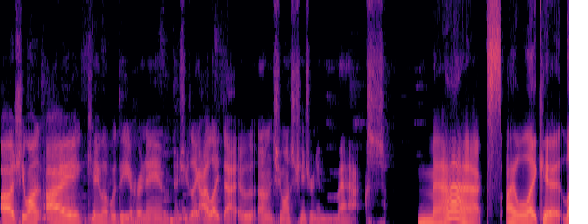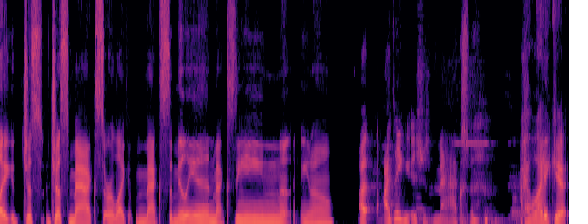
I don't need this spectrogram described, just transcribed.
uh, she wants. I came up with the her name, and she's like, I like that. It Um, she wants to change her name to Max. Max. I like it. Like just just Max or like Maximilian, Maxine, you know. I I think it's just Max. I like it.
